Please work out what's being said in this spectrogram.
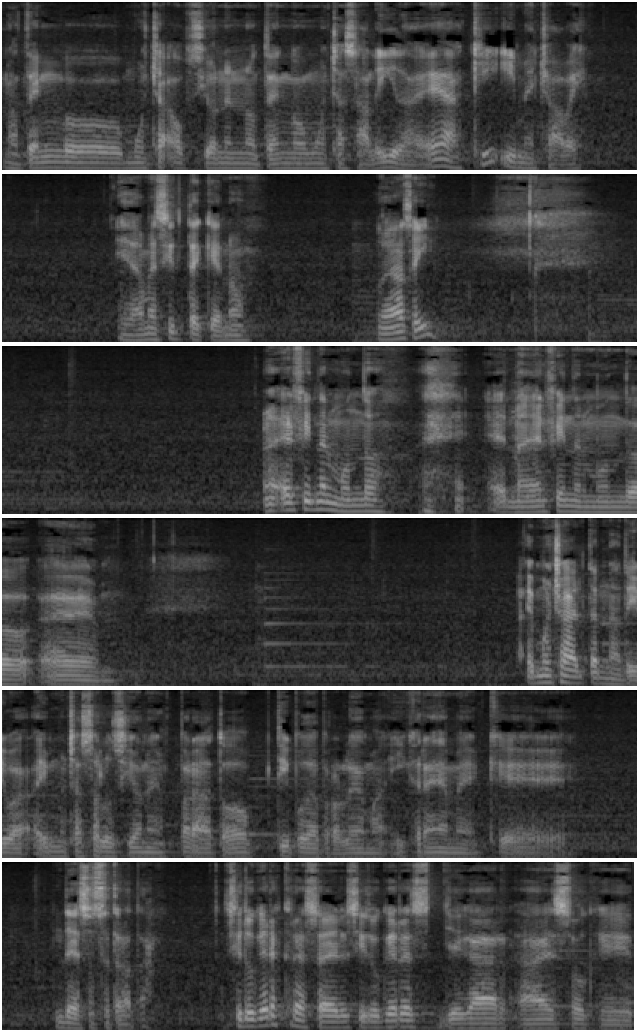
no tengo muchas opciones, no tengo mucha salida, es aquí y me chavé. Y déjame decirte que no, no es así. No es el fin del mundo, no es el fin del mundo. Eh, hay muchas alternativas, hay muchas soluciones para todo tipo de problemas y créeme que de eso se trata. Si tú quieres crecer, si tú quieres llegar a eso que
